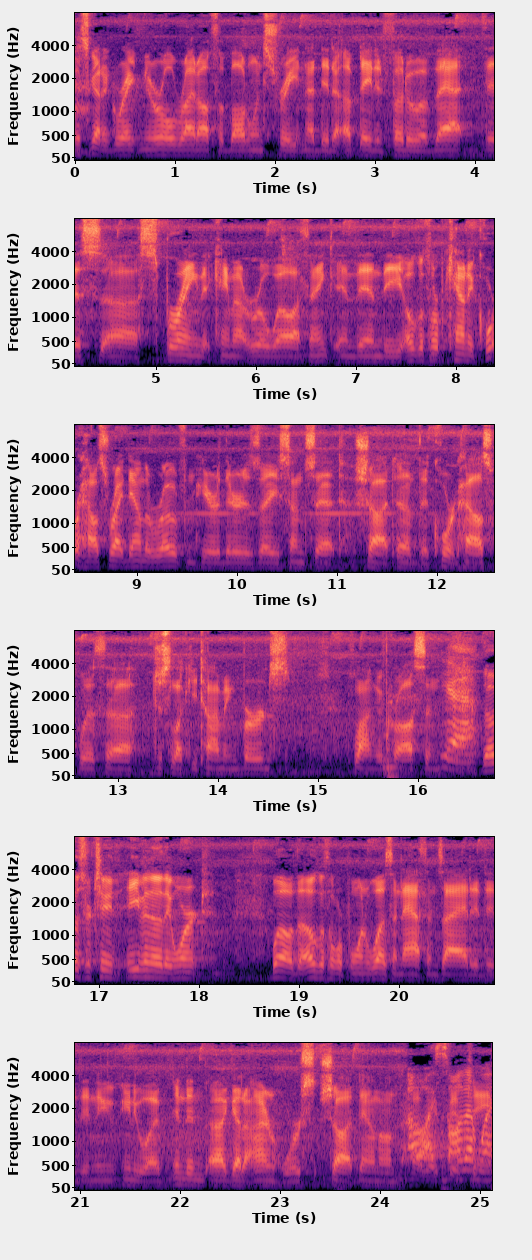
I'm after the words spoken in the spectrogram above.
It's got a great mural right off of Baldwin Street, and I did an updated photo of that this uh, spring that came out real well, I think. And then the Oglethorpe County Courthouse, right down the road from here, there is a sunset shot of the courthouse with uh, just lucky timing birds flying across. And Yeah. those are two, even though they weren't. Well, the Oglethorpe one was in Athens. I added it in anyway, and then I got an Iron Horse shot down on. Oh, I Highway saw that one.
